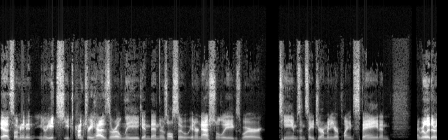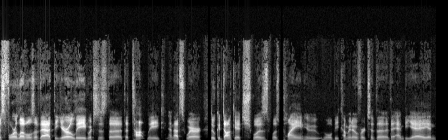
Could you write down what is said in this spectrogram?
Yeah, so I mean, in, you know, each each country has their own league, and then there's also international leagues where teams in say Germany are playing Spain, and and really, there's four levels of that. The Euro League, which is the the top league, and that's where Luka Doncic was was playing, who, who will be coming over to the the NBA. And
